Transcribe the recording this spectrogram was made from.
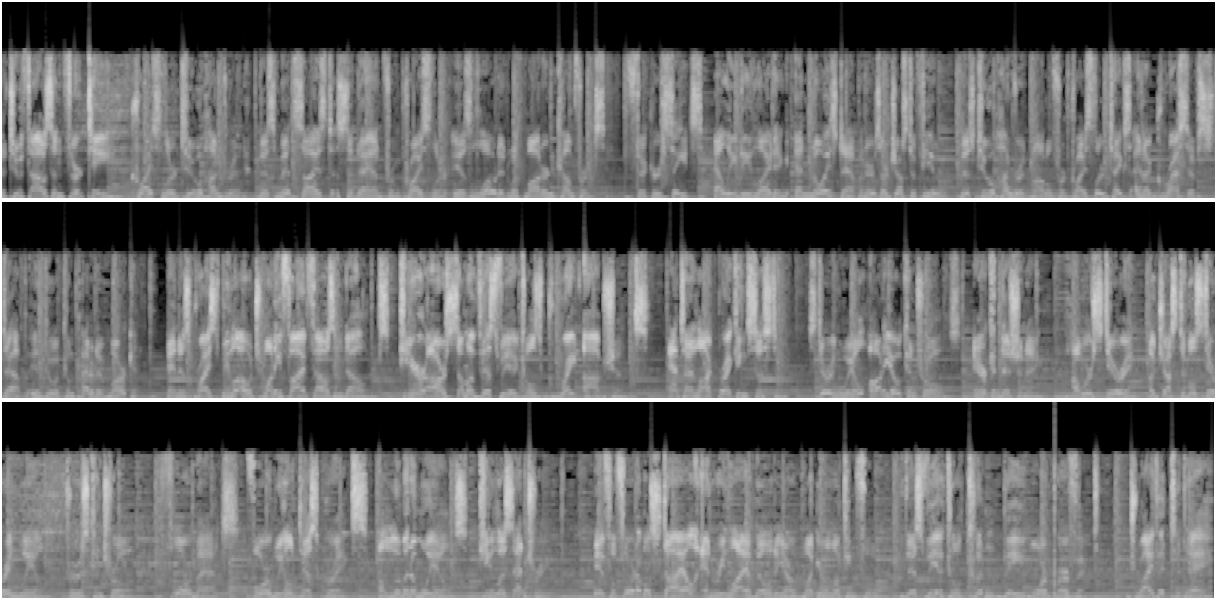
The 2013 Chrysler 200. This mid-sized sedan from Chrysler is loaded with modern comforts. Thicker seats, LED lighting, and noise dampeners are just a few. This 200 model for Chrysler takes an aggressive step into a competitive market and is priced below $25,000. Here are some of this vehicle's great options. Anti-lock braking system, steering wheel audio controls, air conditioning, power steering, adjustable steering wheel, cruise control, floor mats, four-wheel disc brakes, aluminum wheels, keyless entry. If affordable style and reliability are what you're looking for, this vehicle couldn't be more perfect. Drive it today.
